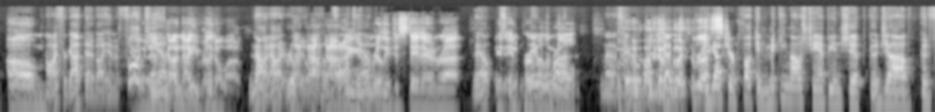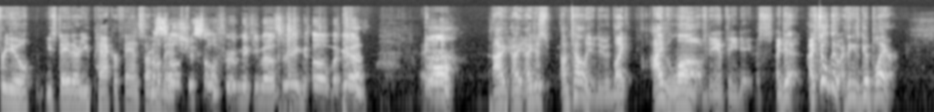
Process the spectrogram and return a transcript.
Um, Oh, I forgot that about him. Fuck now- him. No, now you really don't want him. No, now I really No, don't no, want him. no, Fuck no, you him. really just stay there and rot Yep. in, Stay- in stay purple with and LeBron. gold. No, stay with LeBron. You got, you got your fucking Mickey Mouse championship. Good job. Good for you. You stay there, you Packer fan, son you of a bitch. sold bitch. your soul for a Mickey Mouse ring. Oh my god. I, I, I just, I'm telling you, dude. Like, I loved Anthony Davis. I did. I still do. I think he's a good player.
